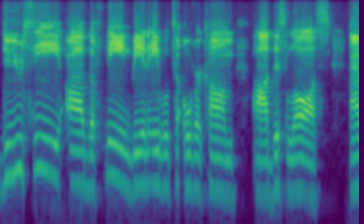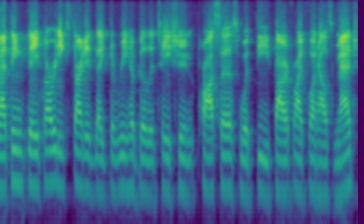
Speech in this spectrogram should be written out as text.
Do you see uh, the Fiend being able to overcome uh, this loss? And I think they've already started like the rehabilitation process with the Firefly Funhouse match.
